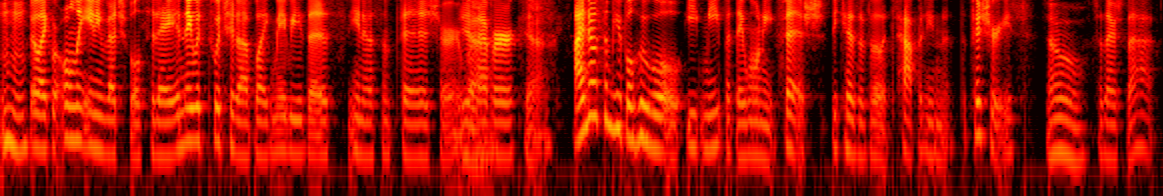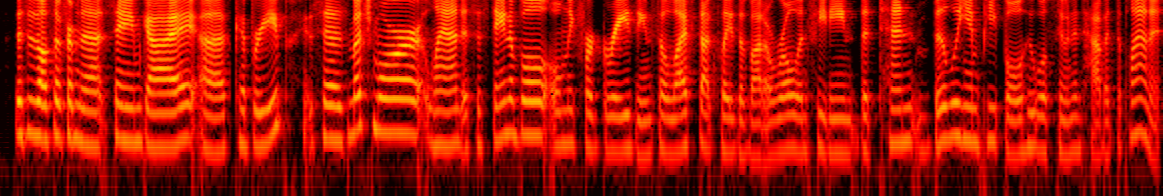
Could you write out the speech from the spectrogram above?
Mm-hmm. They're like, we're only eating vegetables today. And they would switch it up, like maybe this, you know, some fish or yeah. whatever. Yeah. I know some people who will eat meat, but they won't eat fish because of what's happening at the fisheries. Oh. So there's that. This is also from that same guy, uh, Kebreab. It says, much more land is sustainable only for grazing, so livestock plays a vital role in feeding the 10 billion people who will soon inhabit the planet.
